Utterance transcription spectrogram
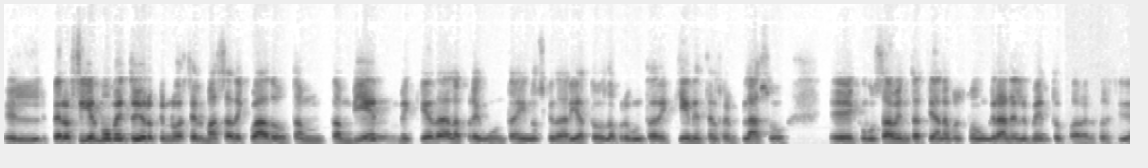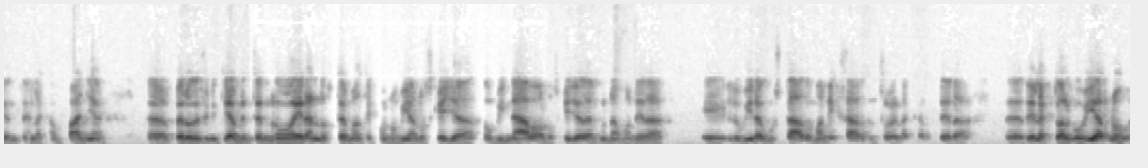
El, pero sí, el momento yo creo que no es el más adecuado. también me queda la pregunta y nos quedaría a todos la pregunta de quién es el reemplazo. Eh, como saben, Tatiana pues, fue un gran elemento para el presidente en la campaña. Eh, pero definitivamente no eran los temas de economía los que ella dominaba o los que ella de alguna manera eh, le hubiera gustado manejar dentro de la cartera del actual gobierno.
